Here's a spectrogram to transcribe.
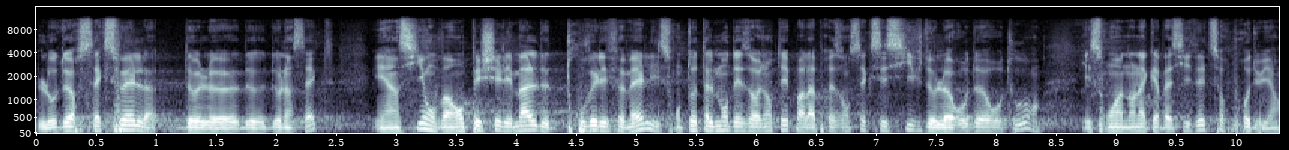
l'odeur sexuelle de l'insecte. Et ainsi, on va empêcher les mâles de trouver les femelles. Ils seront totalement désorientés par la présence excessive de leur odeur autour et seront dans l'incapacité de se reproduire.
